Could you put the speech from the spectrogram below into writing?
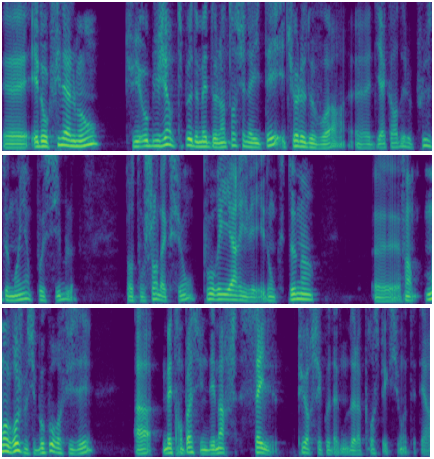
et donc finalement, tu es obligé un petit peu de mettre de l'intentionnalité et tu as le devoir d'y accorder le plus de moyens possible dans ton champ d'action pour y arriver. Et donc demain, euh, enfin moi en gros je me suis beaucoup refusé à mettre en place une démarche sales pure chez Kodak, de la prospection, etc.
